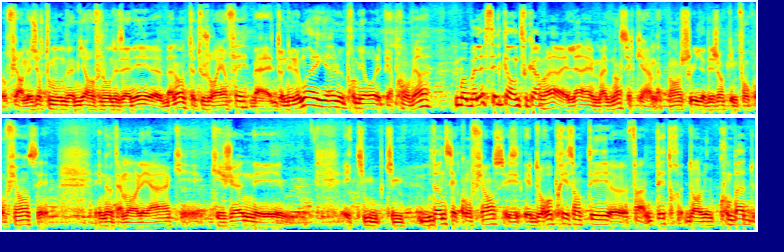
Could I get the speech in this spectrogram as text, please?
au fur et à mesure tout le monde va me dire au long des années, bah non t'as toujours rien fait, bah donnez-le moi les gars le premier rôle et puis après on verra. Bon bah là c'est le cas en tout cas. Voilà, et là, et maintenant, c'est le cas. Maintenant, je- il y a des gens qui me font confiance, et, et notamment Léa, qui est, qui est jeune et, et qui, me- qui me donne cette confiance. Et, et de représenter, euh, enfin, d'être dans le combat de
